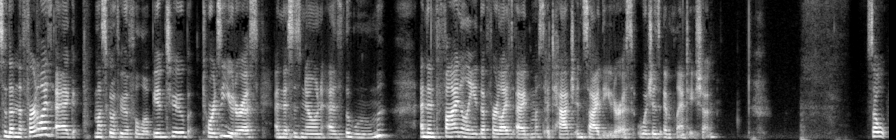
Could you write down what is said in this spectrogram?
So then the fertilized egg must go through the fallopian tube towards the uterus, and this is known as the womb. And then finally, the fertilized egg must attach inside the uterus, which is implantation. So,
